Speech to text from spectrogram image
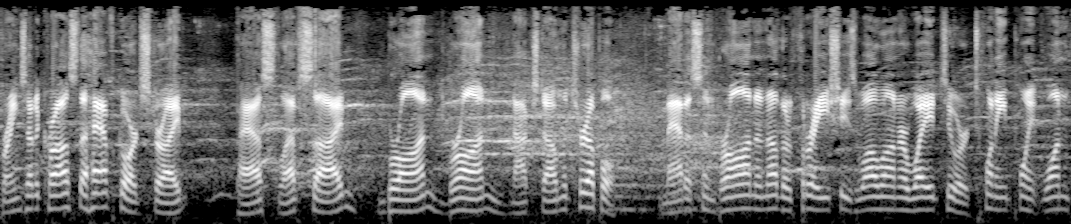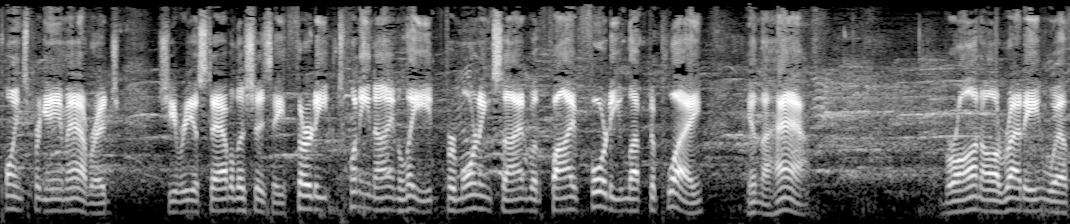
brings it across the half court stripe. Pass left side. Braun. Braun knocks down the triple. Madison Braun, another three. She's well on her way to her 20.1 points per game average. She reestablishes a 30 29 lead for Morningside with 5.40 left to play in the half. Braun already with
